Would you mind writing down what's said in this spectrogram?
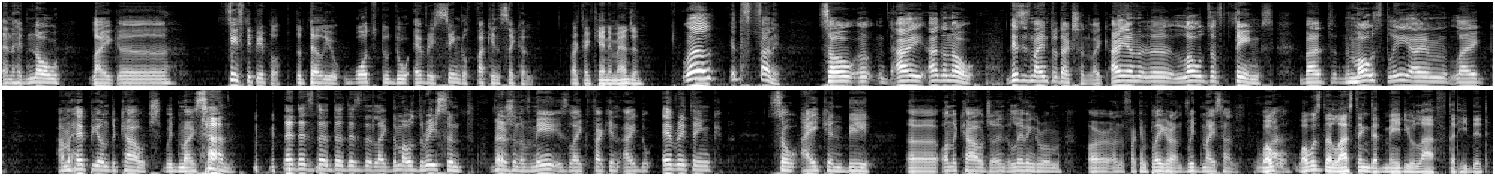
and had no like uh, fifty people to tell you what to do every single fucking second. Fuck, I can't imagine. Well, it's funny. So uh, I I don't know. This is my introduction. Like I am uh, loads of things, but mostly I am like I'm happy on the couch with my son. that, that's the, the that's the like the most recent version of me is like fucking I do everything so I can be uh, on the couch or in the living room or on the fucking playground with my son. What What was the last thing that made you laugh that he did?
